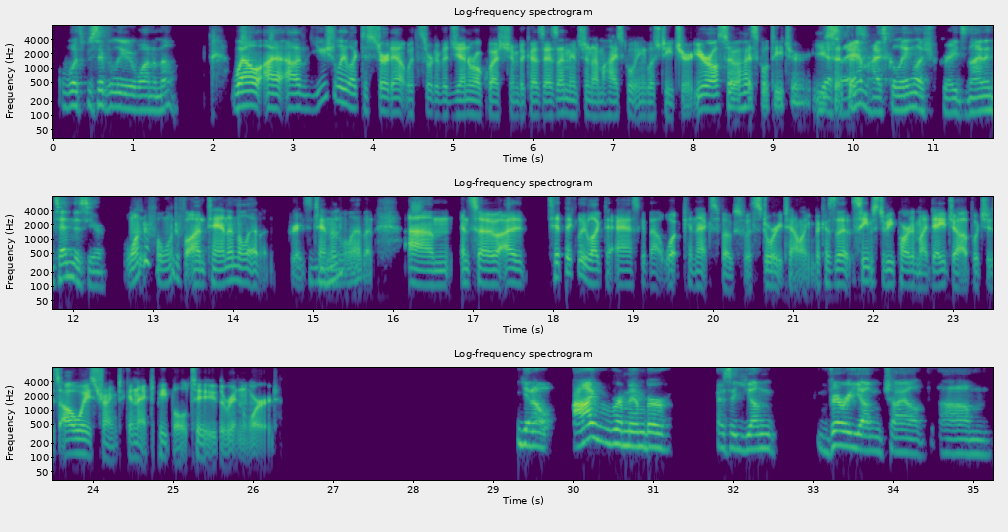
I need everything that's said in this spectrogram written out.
What specifically do you want to know? Well, I, I usually like to start out with sort of a general question because, as I mentioned, I'm a high school English teacher. You're also a high school teacher? You Yes, I am. High school English, grades nine and 10 this year. Wonderful, wonderful. I'm 10 and 11, grades 10 and hmm 11. Um, and so I typically like to ask about what connects folks with storytelling because that seems to be part of my day job, which is always trying to connect people to the written word. You know, I remember as a young, very young child, um,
